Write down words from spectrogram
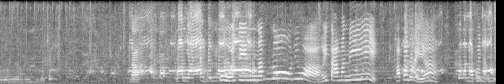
ลืมลืมลืมเดี๋ยวช่วยดาบมันไงเป็นไงโอ้ยซีนนักโดนี่หว่าเฮ้ยตามมันนี่พับไปไหนอะพับไปไหนอุ๊ย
